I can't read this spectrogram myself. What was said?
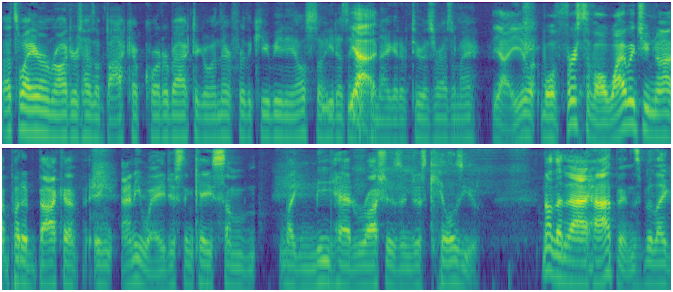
that's why Aaron Rodgers has a backup quarterback to go in there for the QB deal, so he doesn't yeah. get the negative to his resume. Yeah, you know. Well, first of all, why would you not put a backup in anyway, just in case some like meathead rushes and just kills you? Not that that happens, but like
